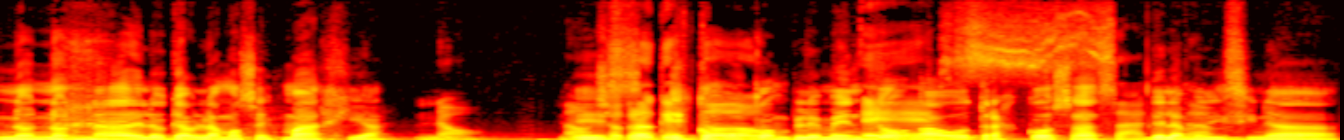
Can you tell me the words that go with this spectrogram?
no, no, nada de lo que hablamos es magia. No. No, es, yo creo que es, como un complemento a otras cosas de la medicina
